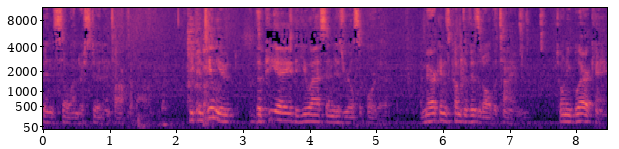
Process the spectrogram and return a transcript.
been so understood and talked about. He continued, the PA, the US, and Israel support it. Americans come to visit all the time. Tony Blair came.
